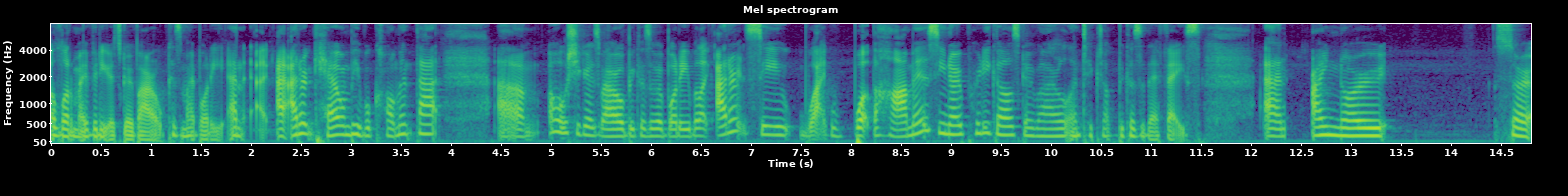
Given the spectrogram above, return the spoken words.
a lot of my videos go viral because of my body. And I, I don't care when people comment that, um, oh, she goes viral because of her body. But like, I don't see like what the harm is. You know, pretty girls go viral on TikTok because of their face. And I know so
